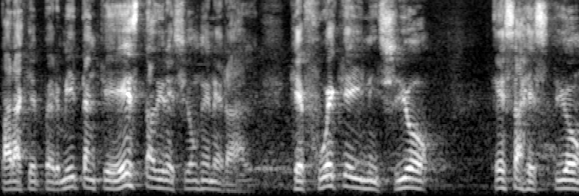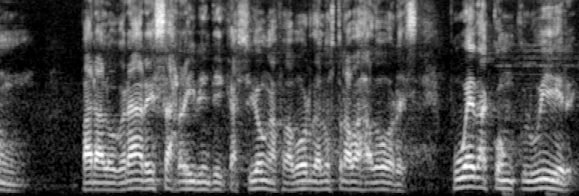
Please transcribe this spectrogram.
para que permitan que esta dirección general, que fue que inició esa gestión para lograr esa reivindicación a favor de los trabajadores pueda concluir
